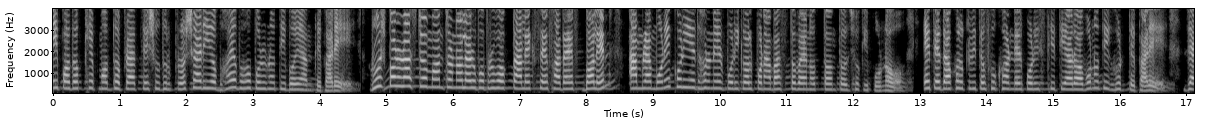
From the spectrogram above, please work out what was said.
এই পদক্ষেপ মধ্যপ্রাচ্যে সুদূর প্রসারী ও ভয়াবহ পরিণতি বয়ে আনতে পারে। রুশ পররাষ্ট্র মন্ত্রণালয়ের উপপ্রবক্তা আলেক্সে ফাদায়েভ বলেন, আমরা মনে করি এ ধরনের পরিকল্পনা বাস্তবায়ন অত্যন্ত ঝুঁকিপূর্ণ। এতে দখলকৃত ভূখণ্ডের পরিস্থিতি আরও অবনতি ঘটতে পারে, যা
